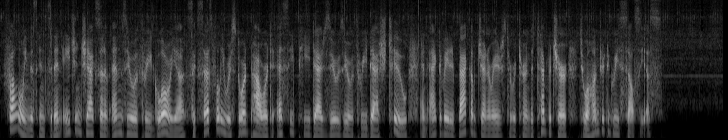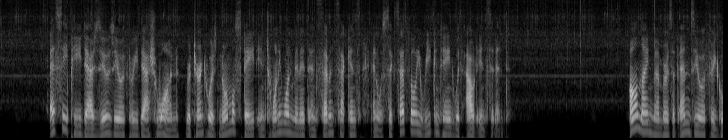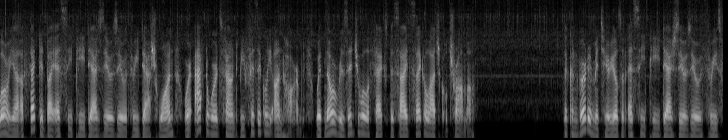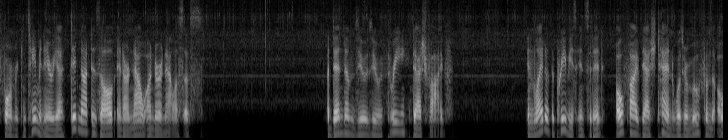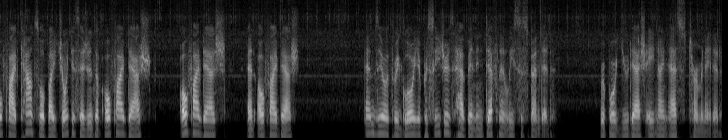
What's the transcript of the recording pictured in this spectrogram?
Following this incident, Agent Jackson of M03 Gloria successfully restored power to SCP-003-2 and activated backup generators to return the temperature to 100 degrees Celsius. SCP-003-1 returned to its normal state in 21 minutes and 7 seconds and was successfully recontained without incident. All nine members of M03 Gloria affected by SCP-003-1 were afterwards found to be physically unharmed, with no residual effects besides psychological trauma. The converted materials of SCP-003's former containment area did not dissolve and are now under analysis. Addendum 003-5 In light of the previous incident, O5-10 was removed from the O5 Council by joint decisions of O5-, O5-, and O5-. M03 Gloria procedures have been indefinitely suspended. Report U-89S terminated.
